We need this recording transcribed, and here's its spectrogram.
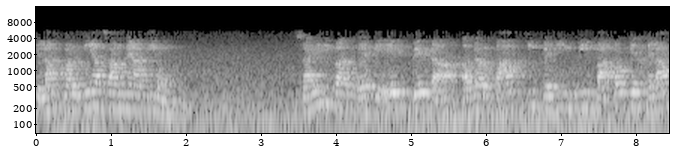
خلاف ورزیاں سامنے آتی ہوں۔ ظاہری بات ہے کہ ایک بیٹا اگر باپ کی کہی ہوئی باتوں کے خلاف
